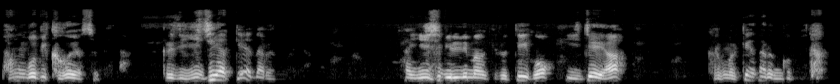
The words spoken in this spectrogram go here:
방법이 그거였습니다. 그래서 이제야 깨달은 거예요. 한 21, 2만 킬로 뛰고 이제야 그런 걸 깨달은 겁니다.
